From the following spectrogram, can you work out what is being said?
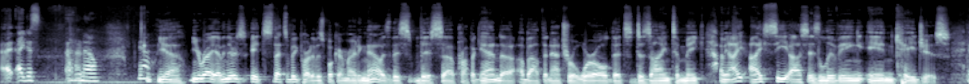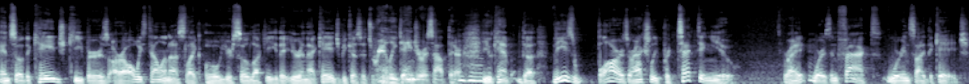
I, I just, I don't know. Yeah. Yeah, you're right. I mean, there's it's that's a big part of this book I'm writing now is this this uh, propaganda about the natural world that's designed to make. I mean, I I see us as living in cages, and so the cage keepers are always telling us like, oh, you're so lucky that you're in that cage because it's really dangerous out there. You can't. The these bars are actually protecting you right? Mm-hmm. Whereas in fact, we're inside the cage,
